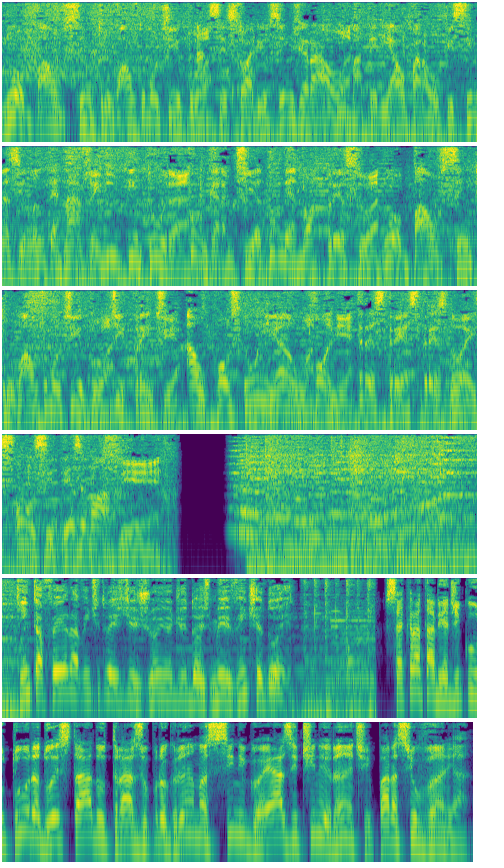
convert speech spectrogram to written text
Global Centro Automotivo, acessórios em geral, material para oficinas de lanternagem e pintura, com garantia do menor preço. Global Centro Automotivo, de frente ao posto União. Fone 3332 1119. Quinta-feira, 23 de junho de 2022. Secretaria de Cultura do Estado traz o programa Cine Goiás Itinerante para Silvânia.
